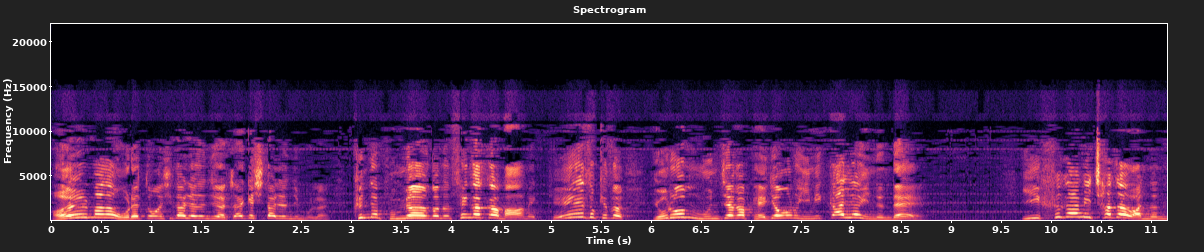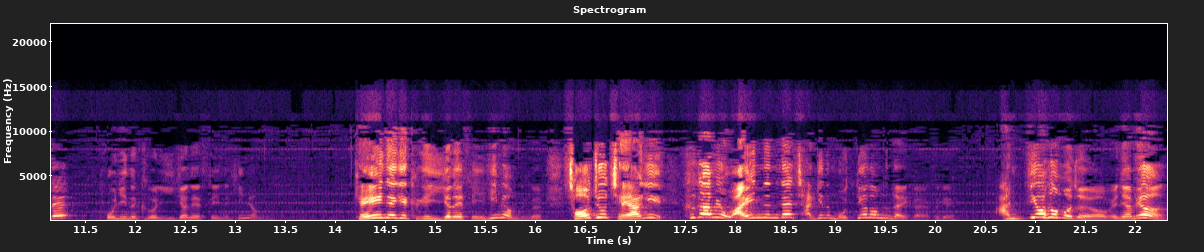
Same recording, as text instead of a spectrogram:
얼마나 오랫동안 시달렸는지 짧게 시달렸는지 몰라요. 근데 분명한 거는 생각과 마음에 계속해서 이런 문제가 배경으로 이미 깔려 있는데 이 흑암이 찾아왔는데 본인은 그걸 이겨낼 수 있는 힘이 없는 거예요. 개인에게 그게 이겨낼 수 있는 힘이 없는 거예요. 저주 재앙이 흑암이 와 있는데 자기는 못 뛰어넘는다니까요. 그게 안 뛰어넘어져요. 왜냐하면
